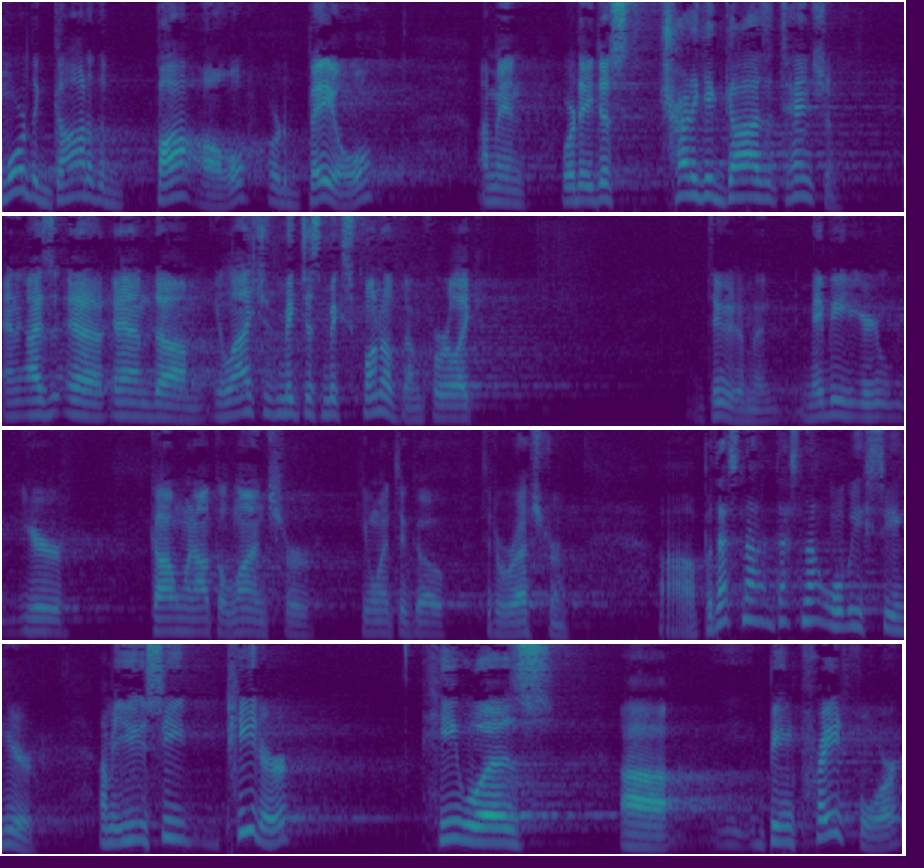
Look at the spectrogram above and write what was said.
more the God of the Baal or the Baal. I mean, where they just try to get God's attention. And, uh, and um, Elijah make, just makes fun of them for like, dude, I mean, maybe your, your God went out to lunch or he went to go to the restroom. Uh, but that's not, that's not what we see here. I mean, you see, Peter, he was uh, being prayed for,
